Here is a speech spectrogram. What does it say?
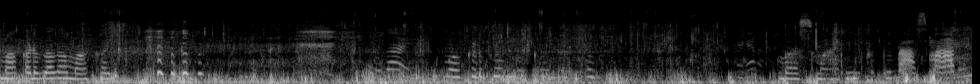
माकड बघा माकड माकड. बघ, माकड, माकड. बास मारी फक्त बास मारी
